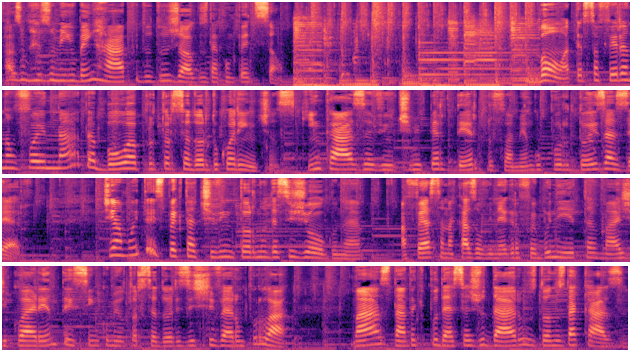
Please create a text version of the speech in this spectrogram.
faz um resuminho bem rápido dos jogos da competição. Bom, a terça-feira não foi nada boa para o torcedor do Corinthians, que em casa viu o time perder para o Flamengo por 2 a 0. Tinha muita expectativa em torno desse jogo, né? A festa na Casa Alvinegra foi bonita, mais de 45 mil torcedores estiveram por lá, mas nada que pudesse ajudar os donos da casa.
